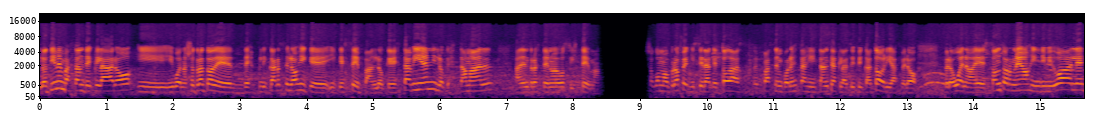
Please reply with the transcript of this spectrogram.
lo tienen bastante claro y, bueno, yo trato de, explicárselos y que, y que sepan lo que está bien y lo que está mal adentro de este nuevo sistema. Yo como profe quisiera que todas pasen por estas instancias clasificatorias, pero, pero bueno, eh, son torneos individuales,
